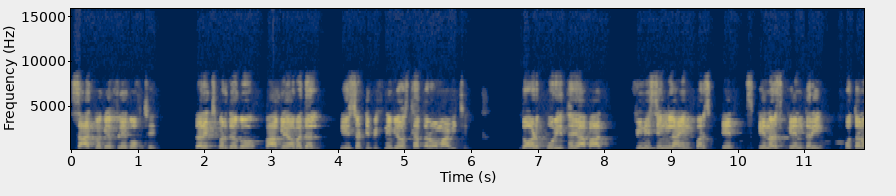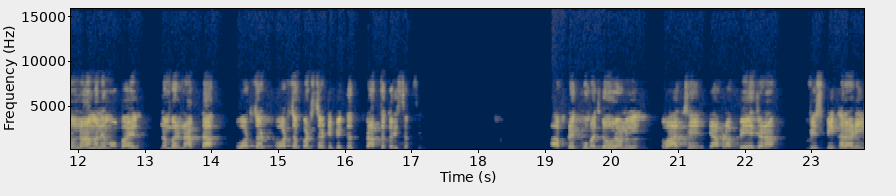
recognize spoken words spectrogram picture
સાત વાગે ફ્લેગ ઓફ છે. દરેક સ્પર્ધકો ભાગ લેવા બદલ ઈ સર્ટિફિકેટની વ્યવસ્થા કરવામાં આવી છે. દોડ પૂરી થયા બાદ ફિનિશિંગ લાઇન પર સ્કેનર સ્કેન કરી પોતાનું નામ અને મોબાઈલ નંબર નાખતા વોટ્સઅપ વોટ્સઅપ પર સર્ટિફિકેટ પ્રાપ્ત કરી શકશે. આપણે ખૂબ જ ગૌરવની વાત છે કે આપણા બે જણા વિસ્પી ખરાડી,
